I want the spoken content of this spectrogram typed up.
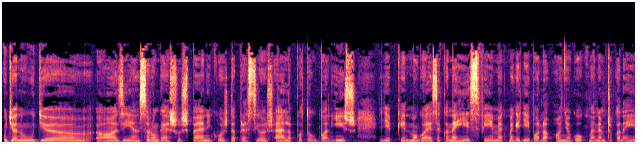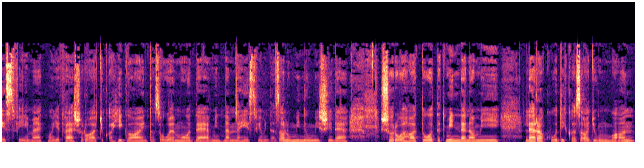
Ugyanúgy az ilyen szorongásos, pánikos, depressziós állapotokban is. Egyébként maga ezek a nehéz fémek, meg egyéb anyagok, már nem csak a nehéz fémek, ugye felsorolhatjuk a higanyt, az olmot, de mint nem nehéz fém, de az alumínium is ide sorolható. Tehát minden, ami lerakódik az agyunkban,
